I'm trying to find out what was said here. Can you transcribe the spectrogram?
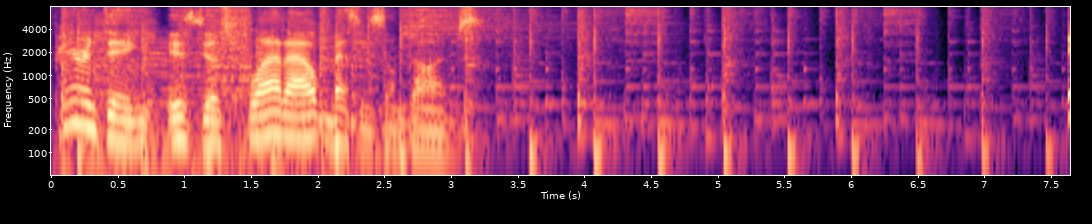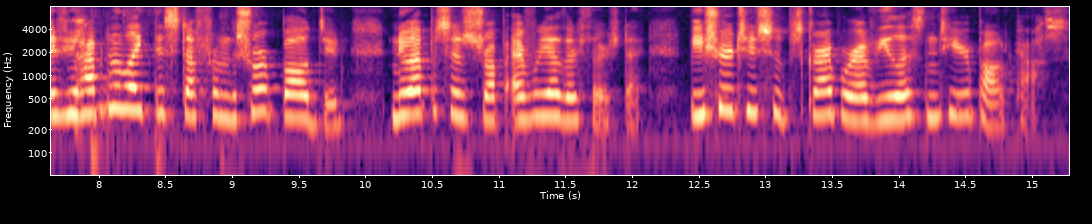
Parenting is just flat out messy sometimes. If you happen to like this stuff from the Short Bald Dude, new episodes drop every other Thursday. Be sure to subscribe wherever you listen to your podcasts.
